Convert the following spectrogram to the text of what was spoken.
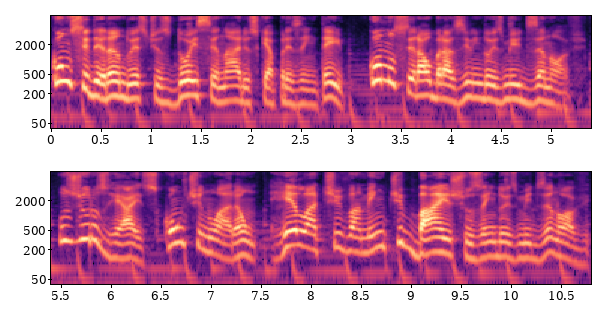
Considerando estes dois cenários que apresentei, como será o Brasil em 2019? Os juros reais continuarão relativamente baixos em 2019.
